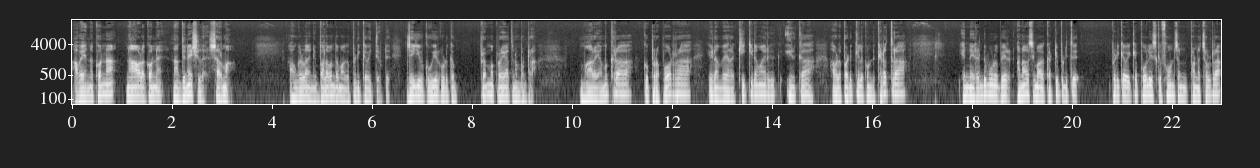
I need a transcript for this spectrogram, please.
அவள் என்னை கொன்னா நான் அவளை கொன்னேன். நான் தினேஷ் இல்லை சர்மா அவங்களாம் என்னை பலவந்தமாக பிடிக்க வைத்து விட்டு ஜெய்யுவுக்கு உயிர் கொடுக்க பிரம்ம பிரயத்தனம் பண்ணுறா மாறை அமுக்குறா குப்புற போடுறா இடம் வேற கீக்கிடமாக இருக்கு இருக்கா அவளை படுக்கையில் கொண்டு கிடத்துறா. என்னை ரெண்டு மூணு பேர் அனாவசியமாக கட்டிப்பிடித்து பிடிக்க வைக்க போலீஸ்க்கு ஃபோன் சன் பண்ண சொல்கிறா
